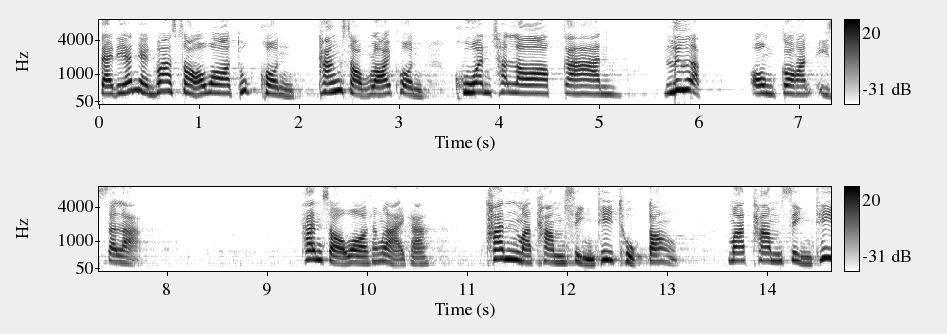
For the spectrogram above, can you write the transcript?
แต่ดิฉันเห็นว่าสวทุกคนทั้ง 200 คน ควรชะลอการเลือกองค์กรอิสระ ท่านสวทั้งหลายคะท่านมาทำสิ่งที่ถูกต้อง มาทำสิ่งที่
